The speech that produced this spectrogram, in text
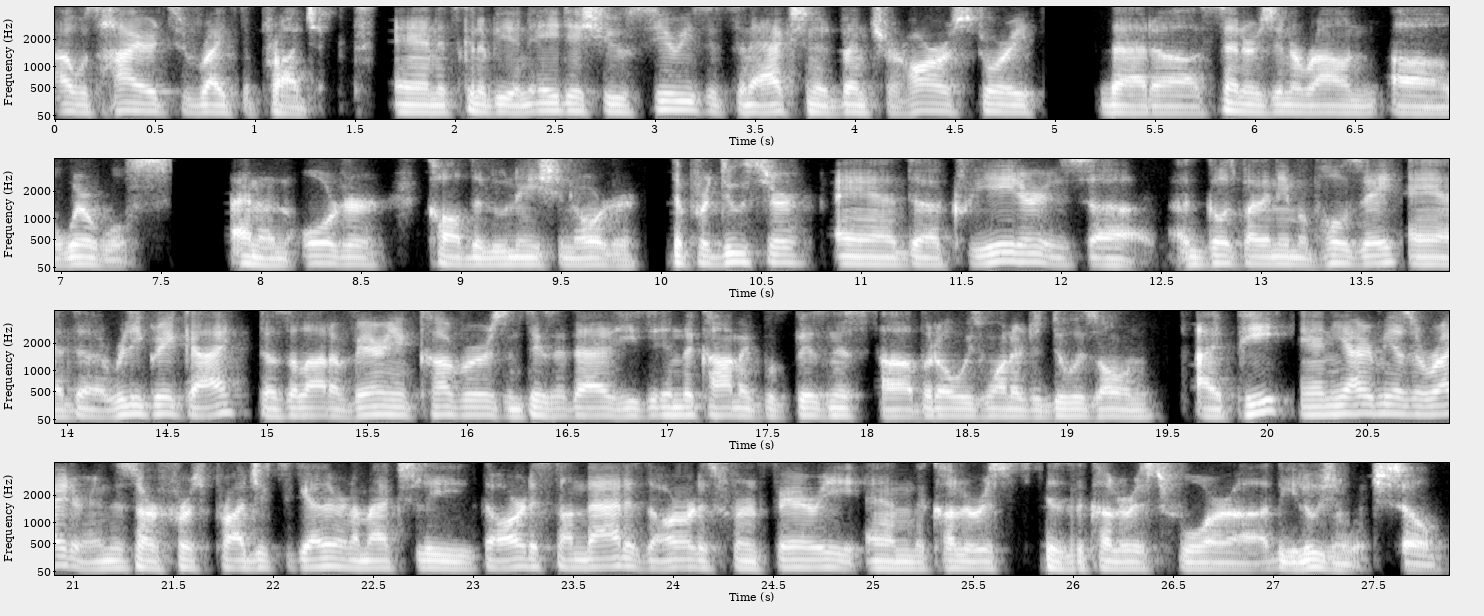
I was hired to write the project, and it's going to be an eight issue series. It's an action adventure horror story that uh, centers in around uh, werewolves and an order called the Lunation Order. The producer and uh, creator is uh, uh, goes by the name of Jose, and a really great guy. Does a lot of variant covers and things like that. He's in the comic book business, uh, but always wanted to do his own IP. And he hired me as a writer, and this is our first project together. And I'm actually the artist on that is the artist for Inferi, and the colorist is the colorist for uh, the Illusion Witch. So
